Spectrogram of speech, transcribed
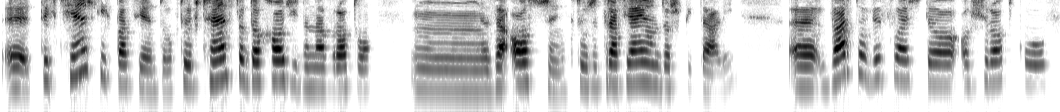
E, Tych ciężkich pacjentów, których często dochodzi do nawrotu mm, zaostrzeń, którzy trafiają do szpitali, e, warto wysłać do ośrodków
